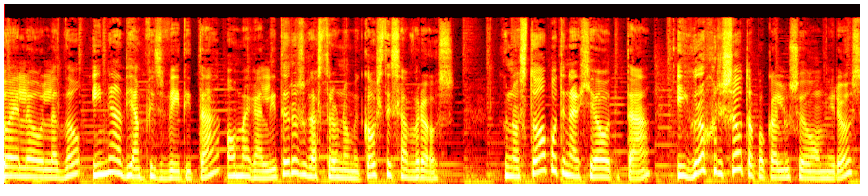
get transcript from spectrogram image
Το ελαιόλαδο είναι αδιαμφισβήτητα ο μεγαλύτερος γαστρονομικός θησαυρός. Γνωστό από την αρχαιότητα, υγρό χρυσό το αποκαλούσε ο Όμηρος,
